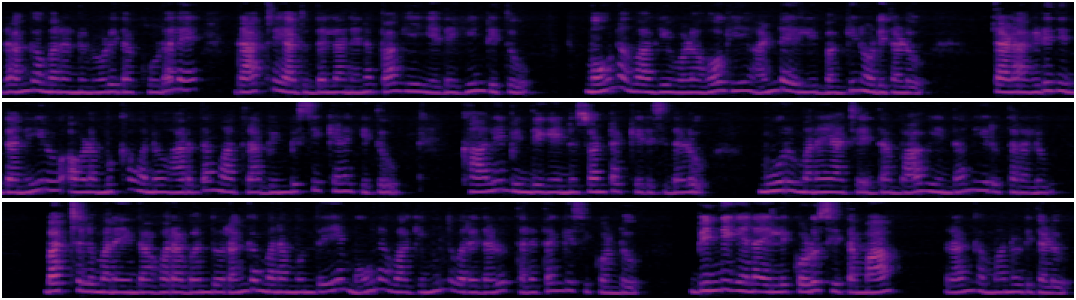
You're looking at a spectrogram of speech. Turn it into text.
ರಂಗಮ್ಮನನ್ನು ನೋಡಿದ ಕೂಡಲೇ ರಾತ್ರಿಯಾದುದೆಲ್ಲ ನೆನಪಾಗಿ ಎದೆ ಹಿಂಡಿತು. ಮೌನವಾಗಿ ಒಳ ಹೋಗಿ ಅಂಡೆಯಲ್ಲಿ ಬಗ್ಗಿ ನೋಡಿದಳು. ತಳ ಹಿಡಿದಿದ್ದ ನೀರು ಅವಳ ಮುಖವನ್ನು ಅರ್ಧ ಮಾತ್ರ ಬಿಂಬಿಸಿ ಕೆಣಕಿತು. ಖಾಲಿ ಬಿಂದಿಗೆಯನ್ನು ಸೊಂಟಕ್ಕಿರಿಸಿದಳು. ಮೂರು ಮನೆಯಾಚೆ ಇದ್ದ ಬಾವಿಯಿಂದ ನೀರು ತರಲು. ಬಚ್ಚಲು ಮನೆಯಿಂದ ಹೊರಬಂದು ರಂಗಮ್ಮನ ಮುಂದೆಯೇ ಮೌನವಾಗಿ ಮುಂದುವರೆದಳು ತಲೆ ತಗ್ಗಿಸಿಕೊಂಡು ಬಿಂದಿಗೆನ ಇಲ್ಲಿ ಕೊಡು ಸೀತಮ್ಮ, ರಂಗಮ್ಮ ನುಡಿದಳು.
